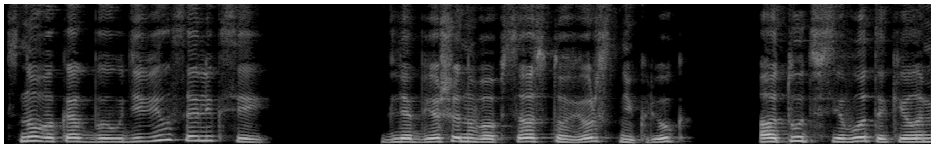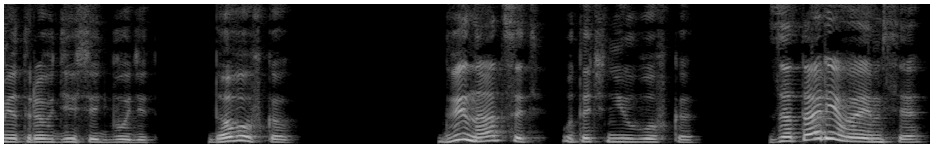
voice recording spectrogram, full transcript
Снова как бы удивился Алексей. Для бешеного пса сто верст не крюк, а тут всего-то километров десять будет. Да, Вовка? Двенадцать, уточнил Вовка. Затариваемся?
